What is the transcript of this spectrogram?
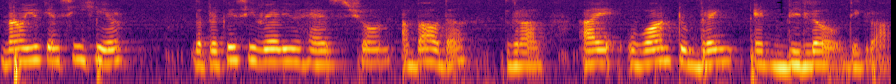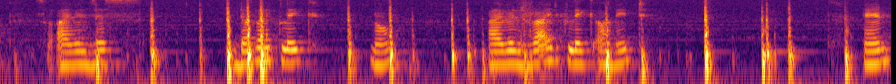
Now you can see here the frequency value has shown above the graph. I want to bring it below the graph. So I will just double click. No. I will right click on it. And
